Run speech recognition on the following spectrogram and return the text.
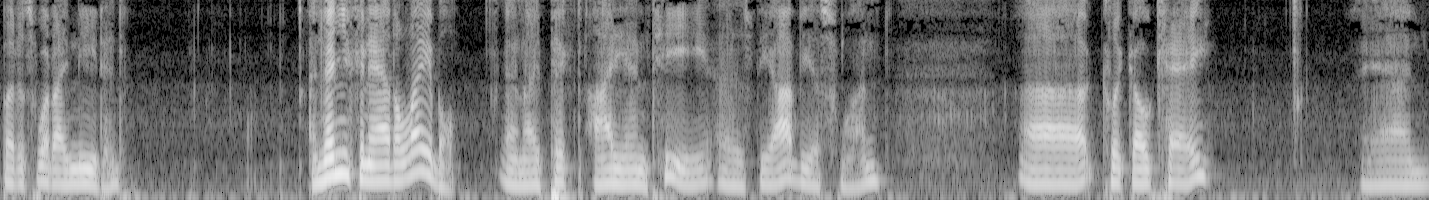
but it's what I needed. And then you can add a label and I picked INT as the obvious one. Uh, click OK, and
